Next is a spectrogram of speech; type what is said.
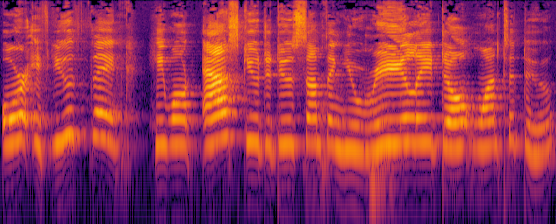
or if you think He won't ask you to do something you really don't want to do,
